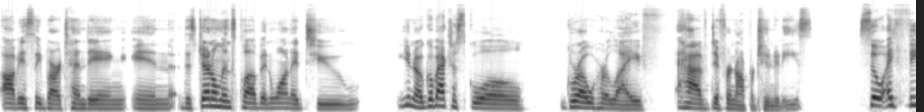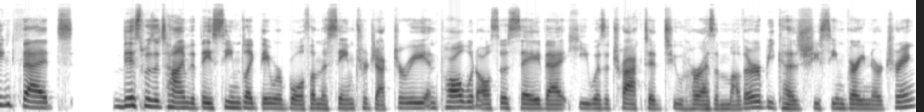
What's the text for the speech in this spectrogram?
obviously bartending in this gentleman's club and wanted to, you know, go back to school, grow her life, have different opportunities. So I think that this was a time that they seemed like they were both on the same trajectory. And Paul would also say that he was attracted to her as a mother because she seemed very nurturing.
